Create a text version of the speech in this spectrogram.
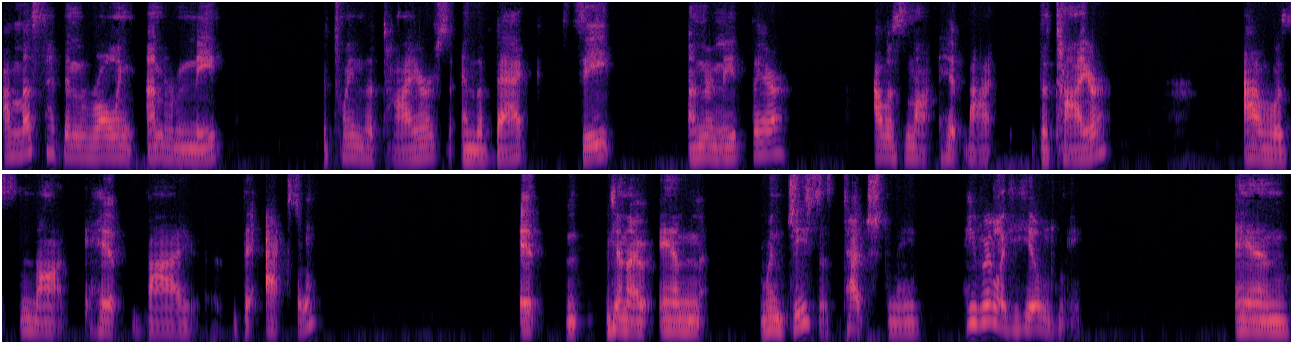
I must have been rolling underneath between the tires and the back seat underneath there. I was not hit by the tire. I was not hit by the axle it you know and when jesus touched me he really healed me. And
